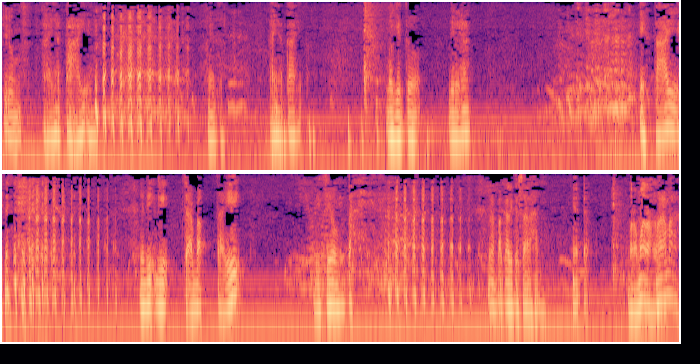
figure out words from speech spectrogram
Cium. Kayaknya tai ini. gitu. Kayaknya tai. Begitu dilihat eh tai. Jadi dicabak tai dicium tai. Berapa kali kesalahan? Marah-marah marah-marah.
